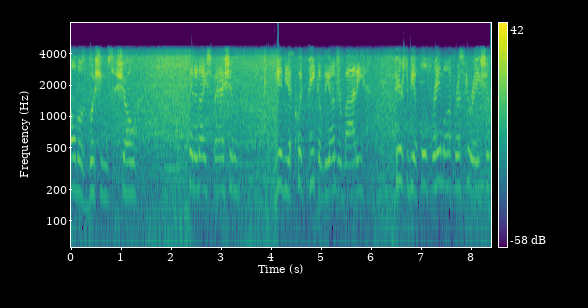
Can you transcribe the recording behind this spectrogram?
all those bushings show in a nice fashion. Give you a quick peek of the underbody. Appears to be a full frame-off restoration.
